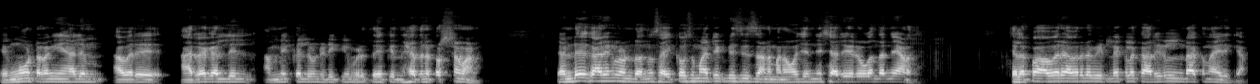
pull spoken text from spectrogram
എങ്ങോട്ടിറങ്ങിയാലും അവർ അരകല്ലിൽ അമ്മിക്കല്ലുകൊണ്ട് ഇടിക്കുമ്പോഴത്തേക്ക് ഇദ്ദേഹത്തിന് പ്രശ്നമാണ്. രണ്ട് കാര്യങ്ങളുണ്ട്. ഒന്ന് സൈക്കോസൊമാറ്റിക് ഡിസീസാണ് മനോജന്യ ശരീരരോഗം തന്നെയാണ് ചിലപ്പോൾ അവർ അവരുടെ വീട്ടിലേക്കുള്ള കറികൾ ഉണ്ടാക്കുന്നതായിരിക്കാം.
